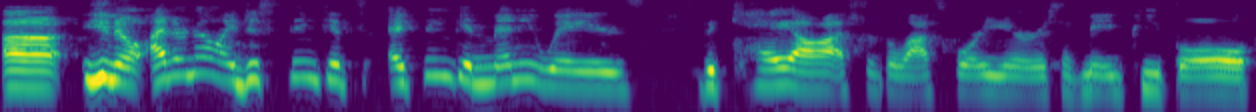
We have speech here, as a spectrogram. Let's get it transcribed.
Uh, you know, I don't know. I just think it's. I think in many ways the chaos of the last four years have made people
